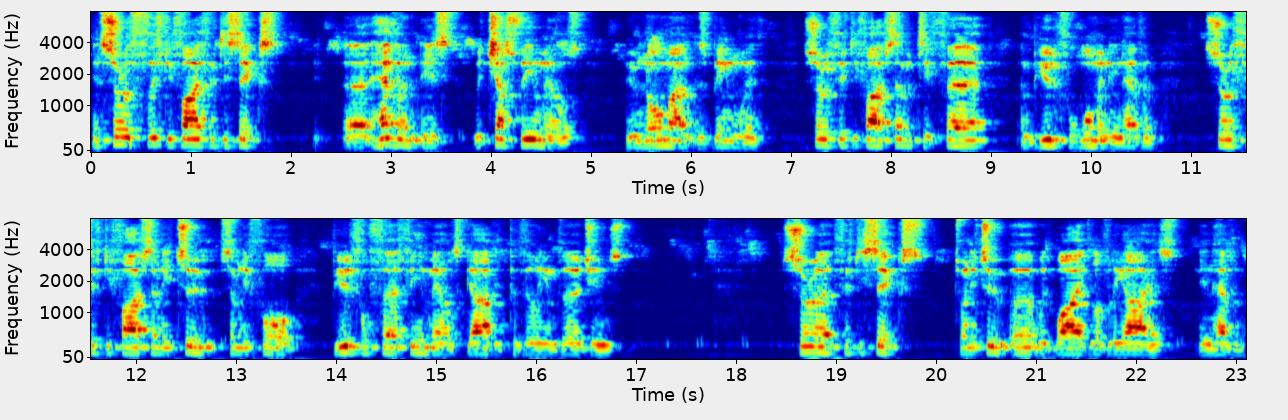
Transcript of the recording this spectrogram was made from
in Surah 55 56, uh, heaven is with chaste females whom no man has been with. Surah 55 70, fair and beautiful woman in heaven. Surah 55 72 74, beautiful fair females guarded pavilion virgins. Surah 56 22, Ur with wide, lovely eyes in heaven.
